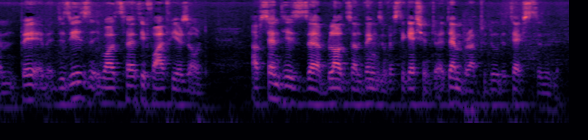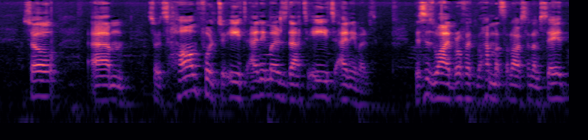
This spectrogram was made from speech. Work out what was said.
um, disease. He was 35 years old. I've sent his uh, bloods and things investigation to Edinburgh to do the tests, and so um, so it's harmful to eat animals that eat animals. This is why Prophet Muhammad said,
